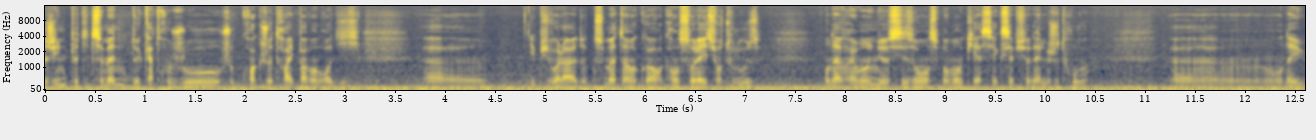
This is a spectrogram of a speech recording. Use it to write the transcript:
j'ai une petite semaine de 4 jours, je crois que je ne travaille pas vendredi. et puis voilà, donc ce matin encore, grand soleil sur Toulouse. On a vraiment une saison en ce moment qui est assez exceptionnelle je trouve. On a eu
